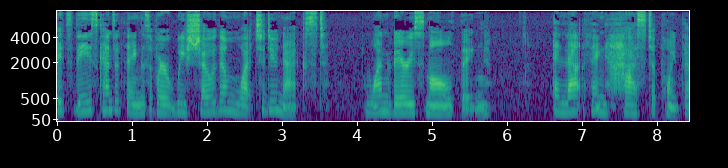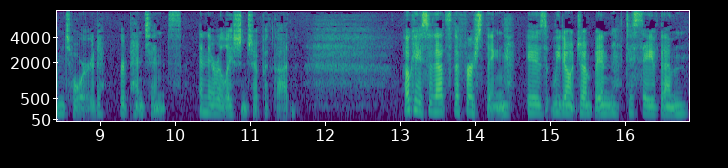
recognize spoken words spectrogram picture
It's these kinds of things where we show them what to do next, one very small thing. And that thing has to point them toward repentance and their relationship with God. Okay, so that's the first thing is we don't jump in to save them.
